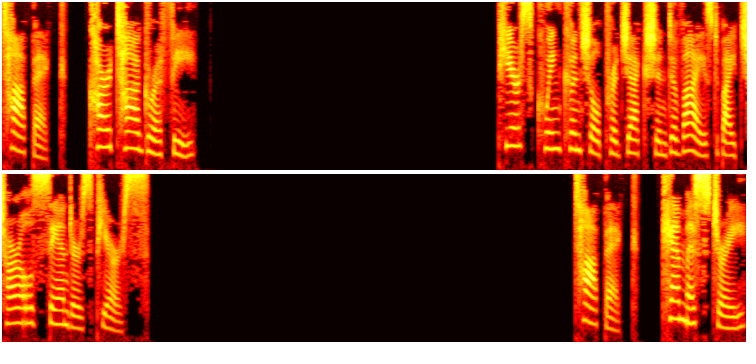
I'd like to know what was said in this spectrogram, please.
Topic. Cartography Peirce quincunxial projection devised by Charles Sanders Peirce. Topic: Chemistry.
